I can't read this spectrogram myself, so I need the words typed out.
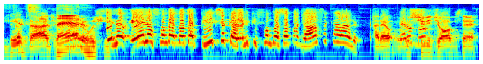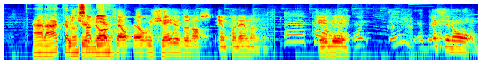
Verdade. Sério? Cara, ele, é, ele, é o fundador da Pixar, cara. Ele que fundou essa bagaça, caralho. Cara, é o, o Steve Jobs, né? Caraca, o não Steve sabia. Jobs é, um, é um gênio do nosso tempo, né, mano? É, cara. Ele. É, ele é Pense num.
